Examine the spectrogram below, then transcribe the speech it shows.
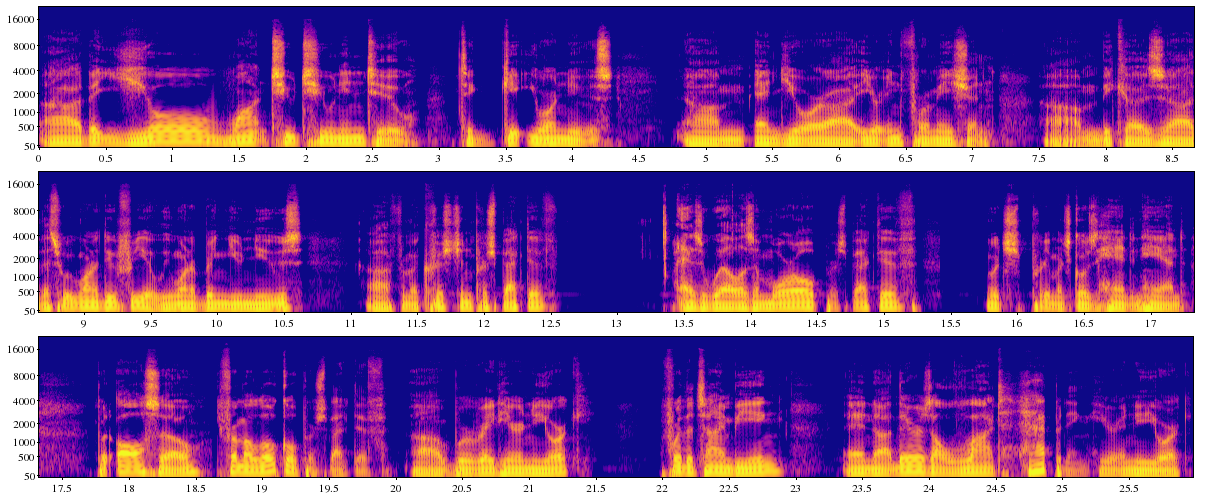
uh, that you'll want to tune into to get your news um, and your uh, your information um, because uh, that's what we want to do for you. We want to bring you news uh, from a Christian perspective as well as a moral perspective, which pretty much goes hand in hand, but also from a local perspective. Uh, we're right here in New York for the time being. And uh, there is a lot happening here in New York,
